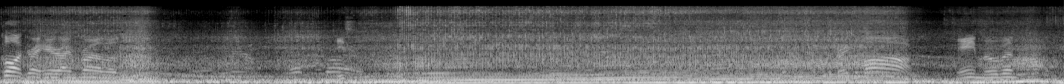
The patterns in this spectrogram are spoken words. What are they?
Clock right here right in front of us. He's... Break him off. He ain't moving.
